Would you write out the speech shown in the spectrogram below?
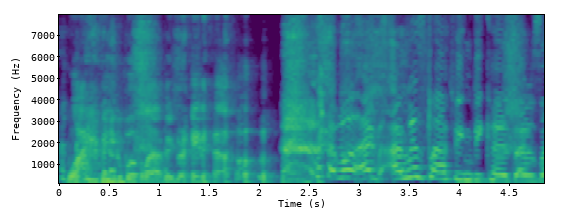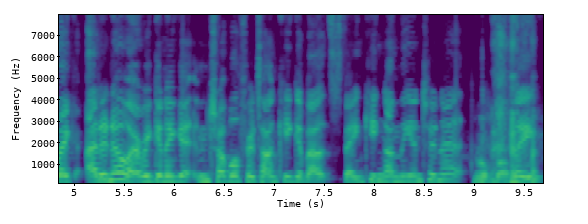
Why are you both laughing right now? well, I, I was laughing because I was like, I don't know, are we going to get in trouble for talking about spanking on the internet? Oh, probably.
